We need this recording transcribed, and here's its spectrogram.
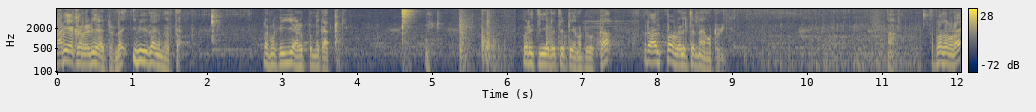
കറിയൊക്കെ റെഡി ആയിട്ടുണ്ട്. ഇനി ഇതങ്ങ് നിർത്താം. നമുക്ക് ഈ അടുപ്പൊന്ന് കത്തിക്കും. ഒരു ചീരച്ചട്ടി അങ്ങോട്ട് വെക്കാം. ഒരല്പം വെളിച്ചെണ്ണ അങ്ങോട്ട് ഒഴിക്കാം. ആ അപ്പോൾ നമ്മുടെ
